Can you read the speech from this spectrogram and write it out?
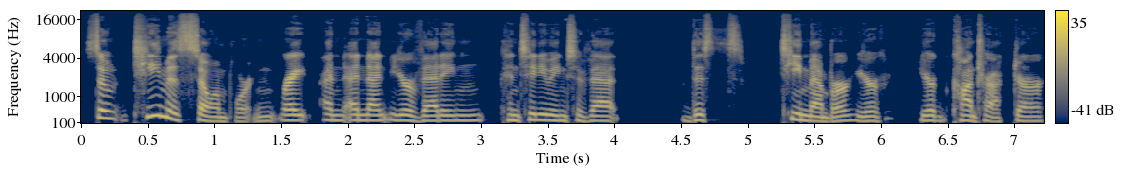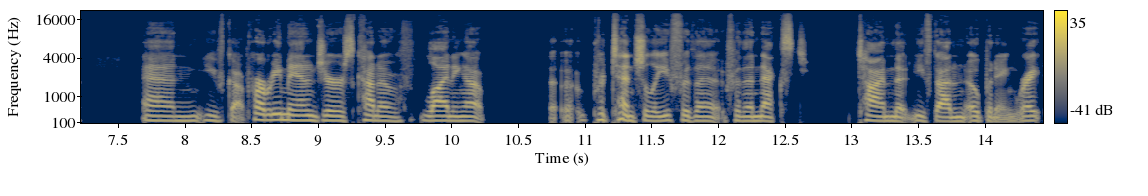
So team is so important, right? And and then you're vetting, continuing to vet this team member, your your contractor, and you've got property managers kind of lining up uh, potentially for the for the next time that you've got an opening, right?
